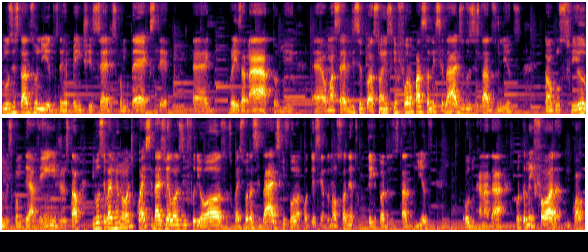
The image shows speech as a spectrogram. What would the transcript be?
Nos Estados Unidos, de repente, séries como Dexter, é, Grey's Anatomy, é, uma série de situações que foram passando em cidades dos Estados Unidos. Então, alguns filmes, como The Avengers e tal, e você vai vendo onde, quais cidades velozes e furiosos, quais foram as cidades que foram acontecendo, não só dentro do território dos Estados Unidos ou do Canadá, ou também fora, em qual,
